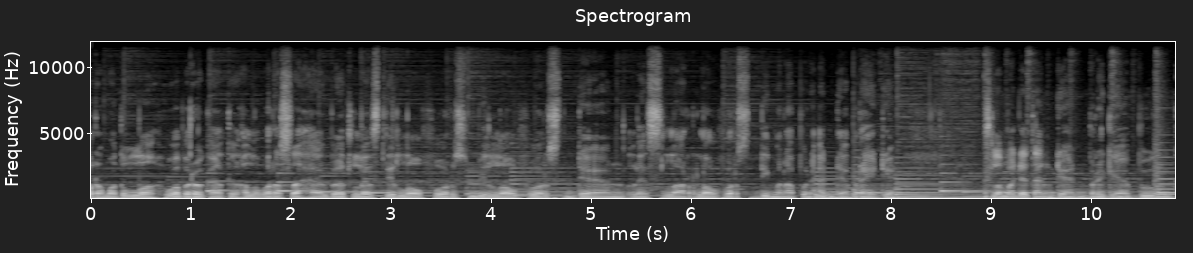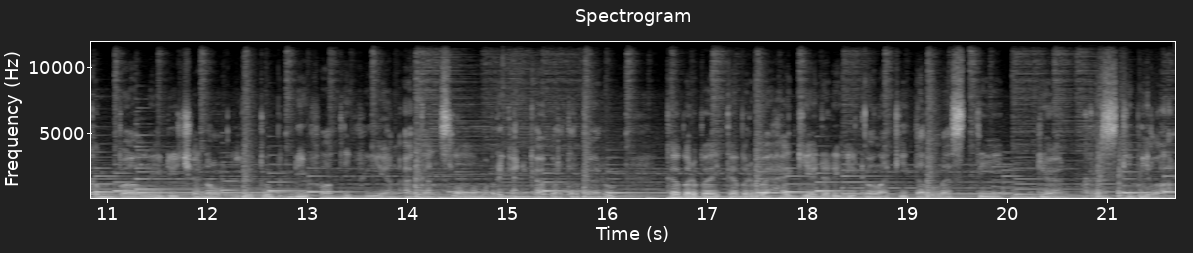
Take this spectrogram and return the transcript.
warahmatullahi wabarakatuh. Halo para sahabat Lesti Lovers, Belovers, dan Leslar Lovers di mana pun anda berada. Selamat datang dan bergabung kembali di channel Youtube Diva TV Yang akan selalu memberikan kabar terbaru Kabar baik, kabar bahagia dari idola kita Lesti dan Rizky Bilar.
